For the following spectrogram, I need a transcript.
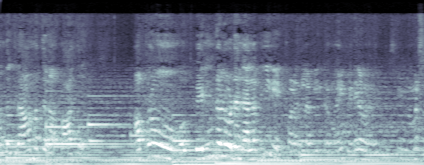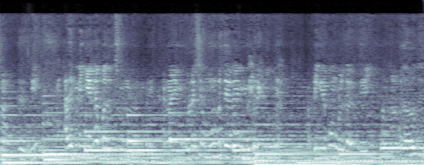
அந்த கிராமத்தை நான் பார்த்தேன். அப்புறம் பெண்களோட நிலைமை வேட்பாளர்கள் அப்படின்ற மாதிரி விட விமர்சனம் அதுக்கு நீங்க என்ன பதில் சொல்லுங்க மூன்று தேர்தல் அப்படிங்கிறப்ப உங்களுக்கு அது தெரியும். அதாவது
